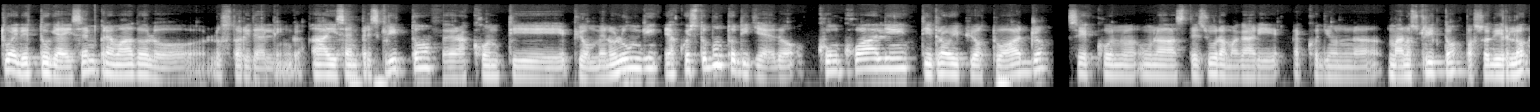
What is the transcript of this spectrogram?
Tu hai detto che hai sempre amato lo, lo storytelling, hai sempre scritto racconti più o meno lunghi e a questo punto ti chiedo con quali ti trovi più a tuo agio? Se con una stesura magari ecco di un manoscritto, posso dirlo,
